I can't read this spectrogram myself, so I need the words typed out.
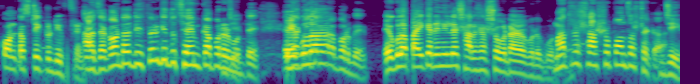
কন্ট্রাস্ট একটু ডিফারেন্ট আচ্ছা কোনটা ডিফারেন্ট কিন্তু সেম কাপড়ের মধ্যে। এগুলো পড়বে? এগুলা পাইকারি নিলে সাড়ে সাতশো টাকা করে পড়বে। মাত্র সাতশো পঞ্চাশ টাকা? জি।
